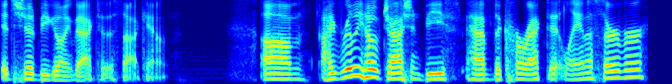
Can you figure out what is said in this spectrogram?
It should be going back to the stock count. Um, I really hope Josh and Beef have the correct Atlanta server.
